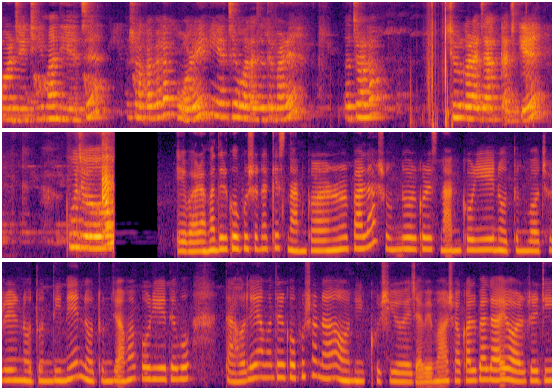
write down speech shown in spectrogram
ওর জেঠিমা দিয়েছে। সকালবেলা পরেই নিয়েছে বলা যেতে পারে। তো চলো, শুরু করা যাক আজকে পুজো। এবার আমাদের গোপুসোনাকে স্নান করানোর পালা। সুন্দর করে স্নান করিয়ে নতুন বছরের নতুন দিনে নতুন জামা পরিয়ে দেব। তাহলে আমাদের গোপুসোনা অনেক খুশি হয়ে যাবে। মা সকালবেলায় অলরেডি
